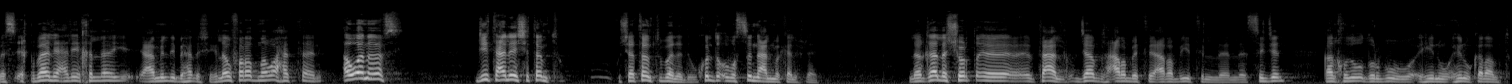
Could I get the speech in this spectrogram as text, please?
بس إقبالي عليه خلاه يعاملني بهذا الشيء لو فرضنا واحد ثاني أو أنا نفسي جيت عليه شتمته وشتمت بلده وقلت وصلني على المكان الفلاني. لا قال الشرطة آه، تعال جاب عربية عربية السجن قال خذوه ضربوه هينوا هينوا كرامته.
